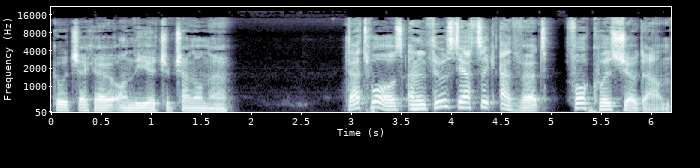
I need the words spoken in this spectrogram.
Go check out on the YouTube channel now. That was an enthusiastic advert for Quiz Showdown.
